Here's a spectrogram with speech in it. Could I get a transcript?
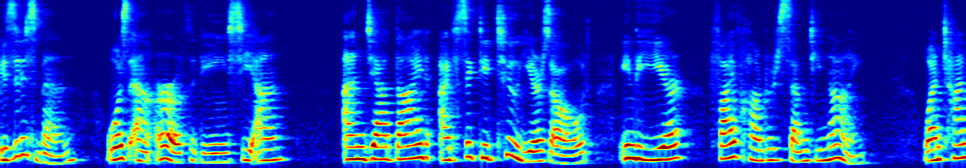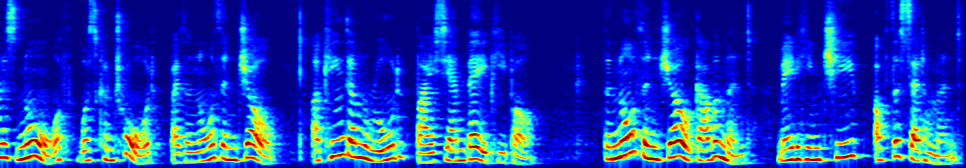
businessman, was unearthed in Xi'an. An Jia died at 62 years old in the year 579, when China's north was controlled by the Northern Zhou, a kingdom ruled by Xianbei people. The Northern Zhou government made him chief of the settlement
